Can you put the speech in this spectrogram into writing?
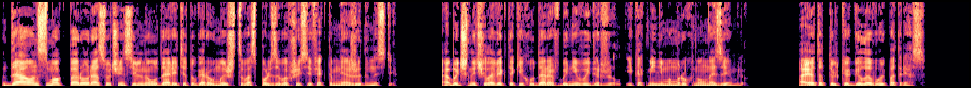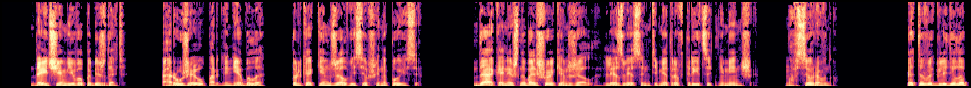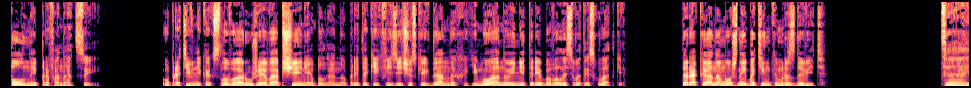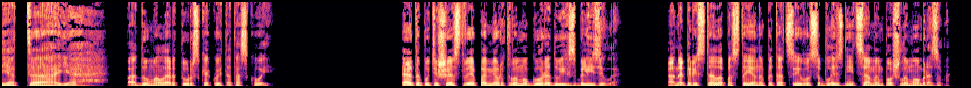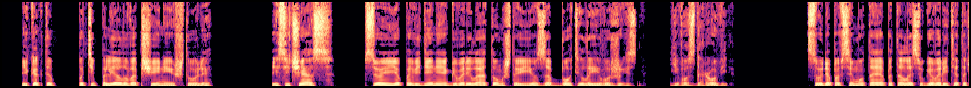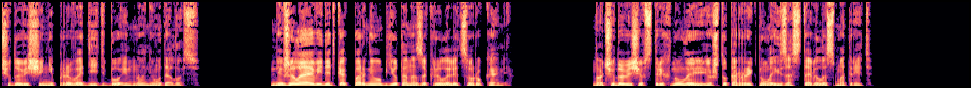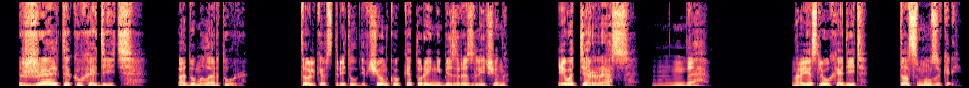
Да, он смог пару раз очень сильно ударить эту гору мышц, воспользовавшись эффектом неожиданности. Обычный человек таких ударов бы не выдержал и как минимум рухнул на землю. А этот только головой потряс. Да и чем его побеждать? Оружия у парня не было, только кинжал, висевший на поясе. Да, конечно, большой кинжал, лезвие сантиметров тридцать, не меньше, но все равно. Это выглядело полной профанацией. У противника, к слову, оружия вообще не было, но при таких физических данных ему оно и не требовалось в этой схватке. Таракана можно и ботинком раздавить. «Тая, Тая», — подумал Артур с какой-то тоской. Это путешествие по мертвому городу их сблизило. Она перестала постоянно пытаться его соблазнить самым пошлым образом и как-то потеплела в общении, что ли. И сейчас все ее поведение говорило о том, что ее заботила его жизнь, его здоровье. Судя по всему, Тая пыталась уговорить это чудовище не проводить бой, но не удалось. Не желая видеть, как парня убьют, она закрыла лицо руками. Но чудовище встряхнуло ее, что-то рыкнуло и заставило смотреть. «Жаль так уходить», — подумал Артур. Только встретил девчонку, которой не безразличен. И вот террас. да. Но если уходить, то с музыкой.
